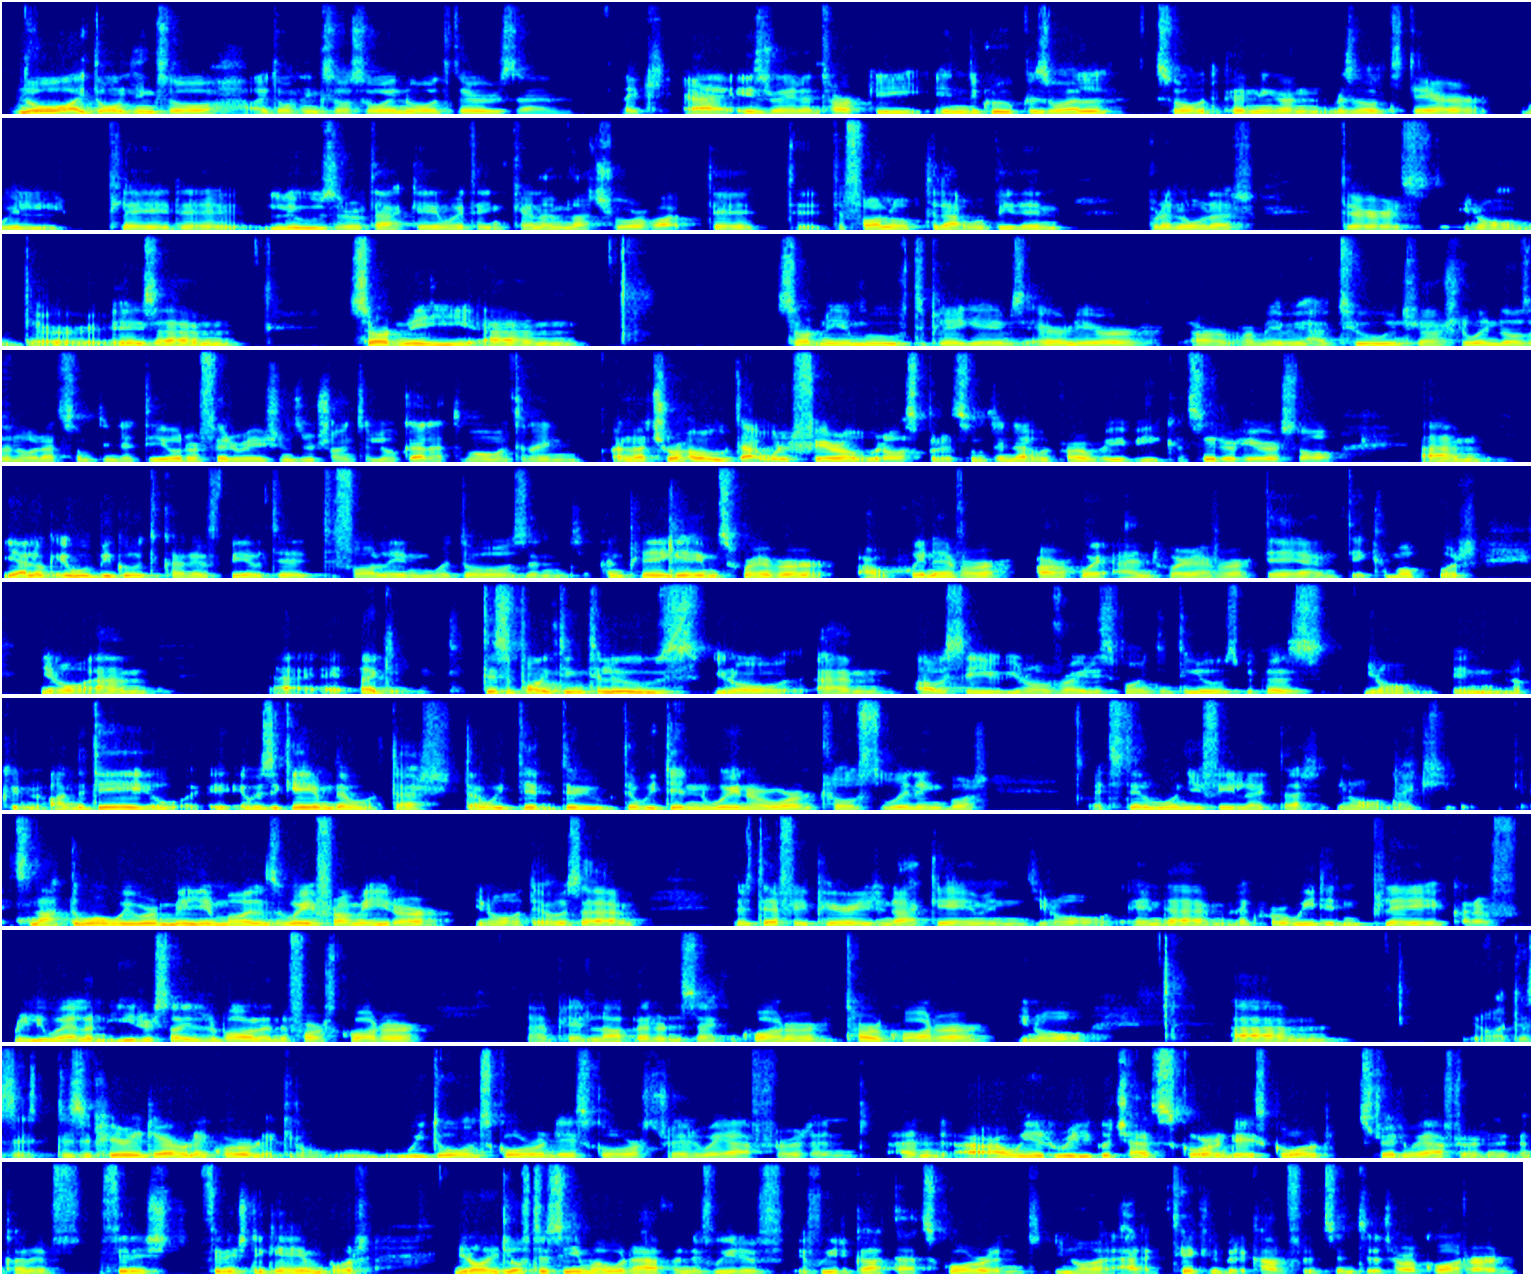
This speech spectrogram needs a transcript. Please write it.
No, I don't think so. I don't think so. So I know that there's um, like uh, Israel and Turkey in the group as well. So depending on results there, we'll play the loser of that game, I think, and I'm not sure what the, the, the follow up to that would be then. But I know that there's you know there is um certainly um certainly a move to play games earlier or, or maybe have two international windows. I know that's something that the other federations are trying to look at at the moment, and I'm, I'm not sure how that will fare out with us, but it's something that would probably be considered here. So, um, yeah, look, it would be good to kind of be able to, to fall in with those and and play games wherever or whenever or where and wherever they um, they come up. But you know, um, uh, like disappointing to lose. You know, um, obviously, you know, very disappointing to lose because you know, in looking on the day, it, it was a game that that that we did do that we didn't win or weren't close to winning, but it's still one you feel like that. You know, like it's not the one we were a million miles away from either. You know, there was um there's definitely a period in that game, and you know, and um like where we didn't play kind of really well on either side of the ball in the first quarter, and played a lot better in the second quarter, third quarter. You know, um you know, there's a there's a period there like where like you know we don't score and they score straight away after it, and and uh, we had a really good chance to score and they scored straight away after it and, and kind of finished finished the game. But you know, I'd love to see what would have happened if we'd have if we'd have got that score and you know had taken a bit of confidence into the third quarter and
